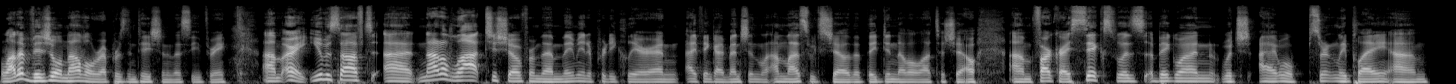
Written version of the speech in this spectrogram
a lot of visual novel representation in this E3. Um, all right, Ubisoft, uh, not a lot to show from them. They made it pretty clear, and I think I mentioned on last week's show that they didn't have a lot to show. Um, Far Cry Six was a big one, which I will certainly play. Um,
